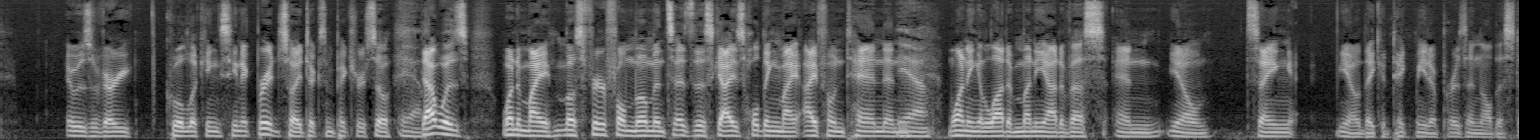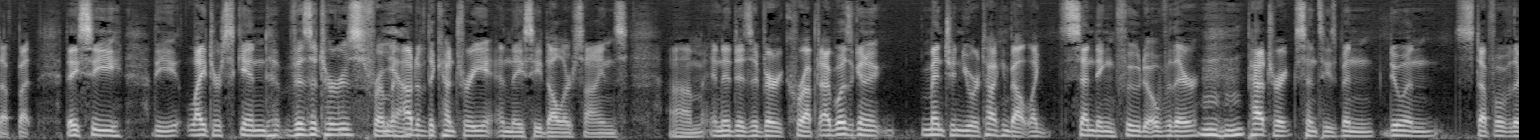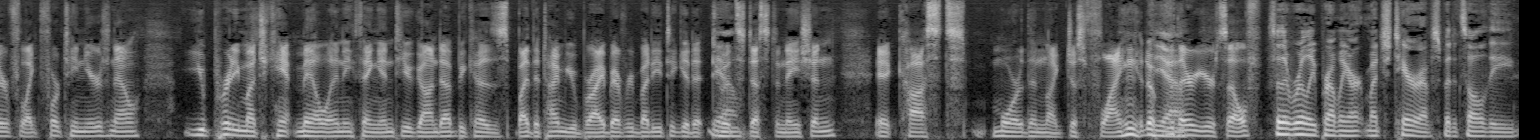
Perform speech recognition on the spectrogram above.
it was a very cool looking scenic bridge, so I took some pictures. So Yeah. that was one of my most fearful moments as this guy's holding my iPhone 10 and Yeah. wanting a lot of money out of us, and you know saying. You know, they could take me to prison, all this stuff. But they see the lighter skinned visitors from Yeah. out of the country and they see dollar signs. Um, and it is a very corrupt. I was going to mention you were talking about like sending food over there. Mm-hmm. Patrick, since he's been doing stuff over there for like 14 years now, you pretty much can't mail anything into Uganda because by the time you bribe everybody to get it to Yeah. its destination, it costs more than like just flying it over Yeah. there yourself. So there really probably aren't much tariffs, but it's all the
